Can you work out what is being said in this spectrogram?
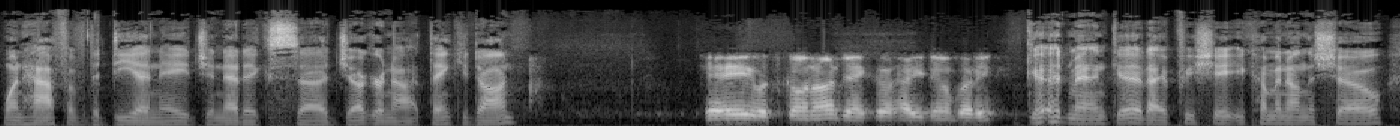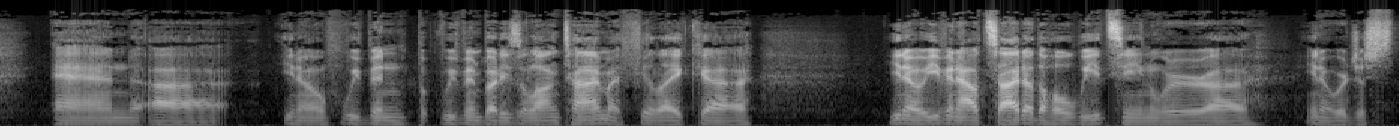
one half of the DNA genetics uh, juggernaut. Thank you, Don. Hey, what's going on, Danko? How you doing, buddy? Good man, good. I appreciate you coming on the show, and uh, you know we've been we've been buddies a long time. I feel like uh, you know even outside of the whole weed scene, we're uh, you know we're just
